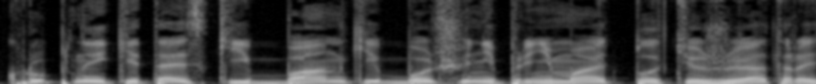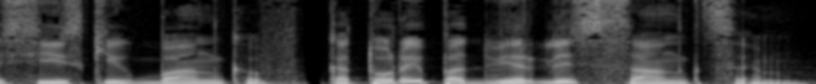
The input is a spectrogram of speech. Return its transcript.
Крупные китайские банки больше не принимают платежи от российских банков, которые подверглись санкциям.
